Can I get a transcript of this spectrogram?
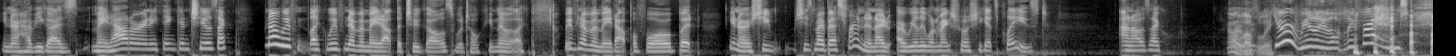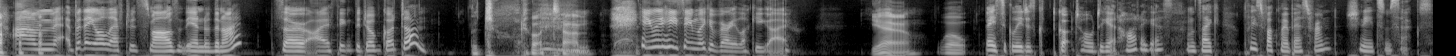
you know, have you guys made out or anything?" And she was like, "No, we've like we've never made out." The two girls were talking. They were like, "We've never made out before, but you know, she she's my best friend, and I I really want to make sure she gets pleased." And I was like, How lovely. You're a really lovely friend. um, but they all left with smiles at the end of the night. So I think the job got done. The job got done. He, he seemed like a very lucky guy. Yeah. Well, Basically, just got told to get hot, I guess. And was like, please fuck my best friend. She needs some sex.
